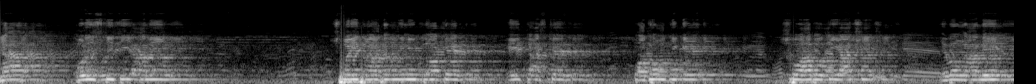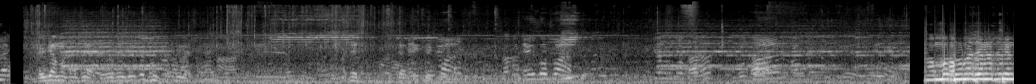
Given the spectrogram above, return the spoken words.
যা পরিস্থিতি, আমি শহীদ মাতঙ্গিনী ব্লকের এই ট্রাস্টের প্রথম থেকে সভাপতি আছি এবং আমি সম্বর্ধনা জানাচ্ছেন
